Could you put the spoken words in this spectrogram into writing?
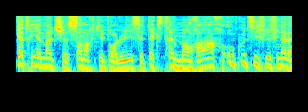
Quatrième match sans marquer pour lui, c'est extrêmement rare coup de sifflet final.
